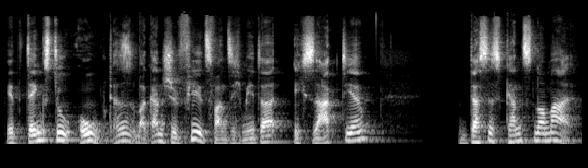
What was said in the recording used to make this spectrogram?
Jetzt denkst du, oh, das ist aber ganz schön viel, 20 Meter. Ich sag dir, das ist ganz normal.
